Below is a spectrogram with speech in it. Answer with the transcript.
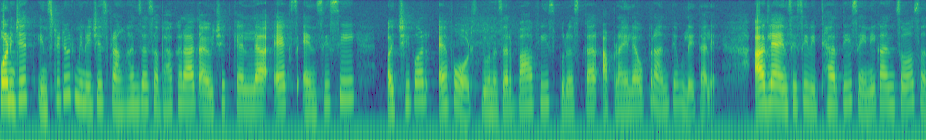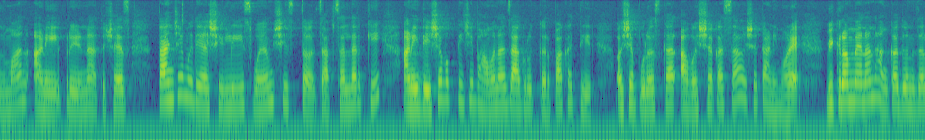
पणजेत इन्स्टिट्यूट मिनेजीस प्रांगांजा सभाघरात आयोजित केल्ल्या ex N C C achiever awards दोन हजार बावीस पुरस्कार आपणायल्या उपरांत ते उलयताले आदल्या एनसीसी विद्यार्थी सैनिकांचो सन्मान आणि प्रेरणा तसेच तांचे मदीं आशिल्ली स्वयंशिस्त जापसालदारकी आणि देशभक्तीची भावना जागृत करपा खातीर असे पुरस्कार आवश्यक आसा अशें तांणी म्हळें विक्रम मेनन हांकां दोन हजार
